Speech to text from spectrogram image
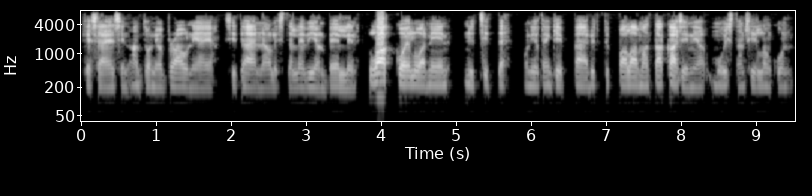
kesä ensin Antonio Brownia ja sitä ennen oli sitä Levion Bellin lakkoilua, niin nyt sitten on jotenkin päädytty palaamaan takaisin ja muistan silloin, kun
